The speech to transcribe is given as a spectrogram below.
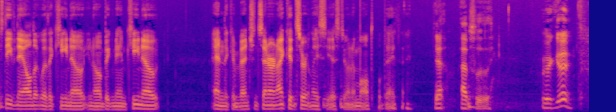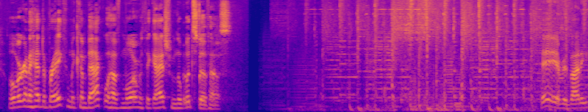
Steve nailed it with a keynote, you know, a big name keynote, and the convention center, and I could certainly see us doing a multiple day thing. Yeah, absolutely. Very good. Well, we're going to head to break. When we come back, we'll have more with the guys from the Wood Stove House. Hey, everybody.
